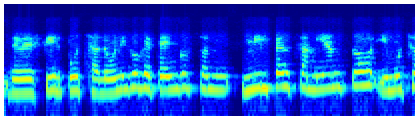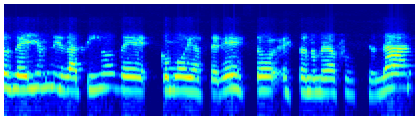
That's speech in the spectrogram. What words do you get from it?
de decir, pucha, lo único que tengo son mil pensamientos y muchos de ellos negativos de cómo voy a hacer esto, esto no me va a funcionar,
